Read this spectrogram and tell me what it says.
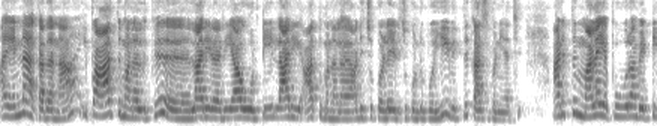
அது என்ன கதைன்னா இப்போ ஆத்து மணலுக்கு லாரி லாரியாக ஓட்டி லாரி ஆத்து மணலை அடிச்சு அடித்து கொண்டு போய் விற்று காசு பண்ணியாச்சு. அடுத்து மலையை பூரா வெட்டி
